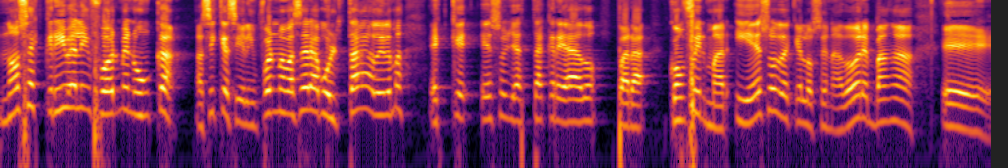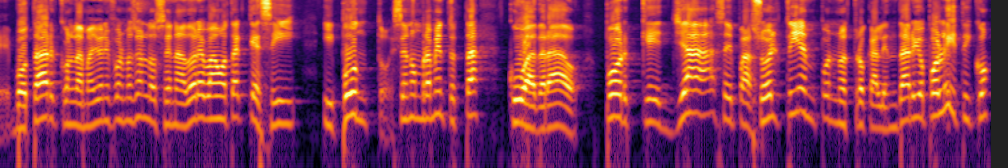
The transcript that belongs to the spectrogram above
no se escribe el informe nunca. Así que si el informe va a ser abultado y demás, es que eso ya está creado para confirmar. Y eso de que los senadores van a eh, votar con la mayor información, los senadores van a votar que sí y punto. Ese nombramiento está cuadrado porque ya se pasó el tiempo en nuestro calendario político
